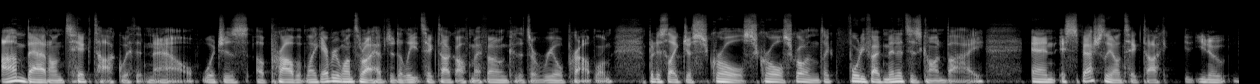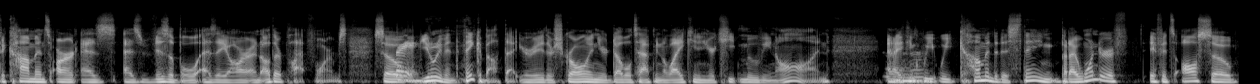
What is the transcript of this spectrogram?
I'm bad on TikTok with it now, which is a problem. Like every once in a while, I have to delete TikTok off my phone because it's a real problem. But it's like just scroll, scroll, scroll. And it's like 45 minutes has gone by and especially on TikTok, you know, the comments aren't as as visible as they are on other platforms. So right. you don't even think about that. You're either scrolling, you're double tapping to liking, and you keep moving on. And mm-hmm. I think mm-hmm. we we come into this thing, but I wonder if if it's also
